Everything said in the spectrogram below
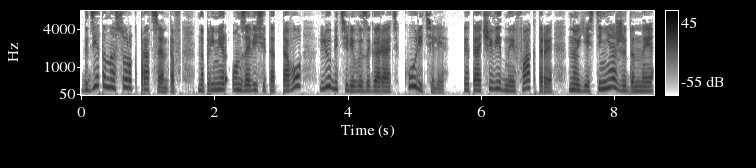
где-то на 40%. Например, он зависит от того, любите ли вы загорать, курите ли. Это очевидные факторы, но есть и неожиданные.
